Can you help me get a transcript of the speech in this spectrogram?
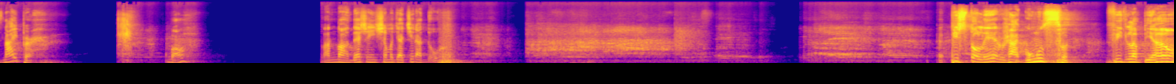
Sniper. Bom. Lá no Nordeste a gente chama de atirador. Pistoleiro, jagunço, filho de lampião.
